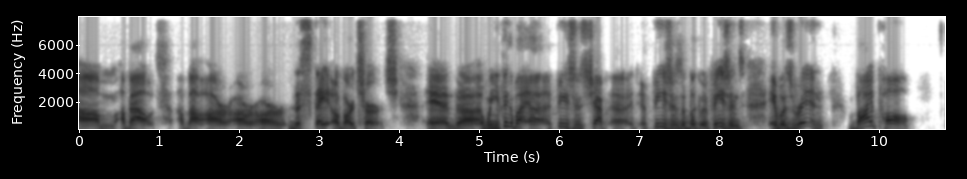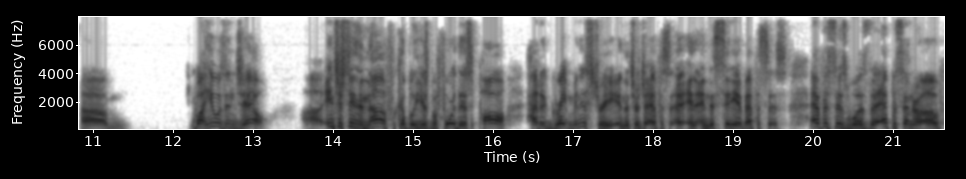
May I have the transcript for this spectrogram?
Um, about about our, our, our the state of our church, and uh, when you think about uh, Ephesians chapter uh, Ephesians, the book of Ephesians, it was written by Paul um, while he was in jail. Uh, interesting enough, a couple of years before this, Paul had a great ministry in the church of Ephesus, in, in the city of Ephesus. Ephesus was the epicenter of,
